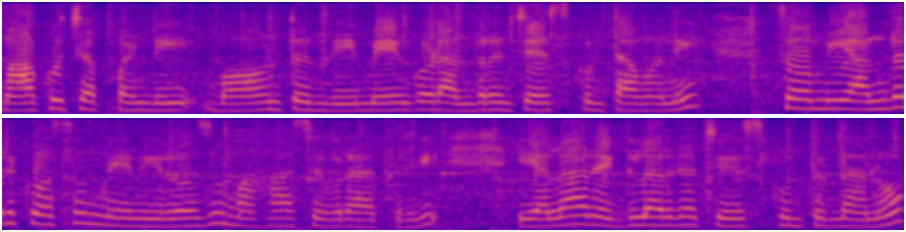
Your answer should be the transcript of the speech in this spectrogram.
మాకు చెప్పండి. బాగుంటుంది. మేము కూడా అందరం చేసుకుంటామని. సో మీ అందరి కోసం నేను ఈరోజు మహాశివరాత్రి ఎలా రెగ్యులర్గా చేసుకుంటున్నానో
